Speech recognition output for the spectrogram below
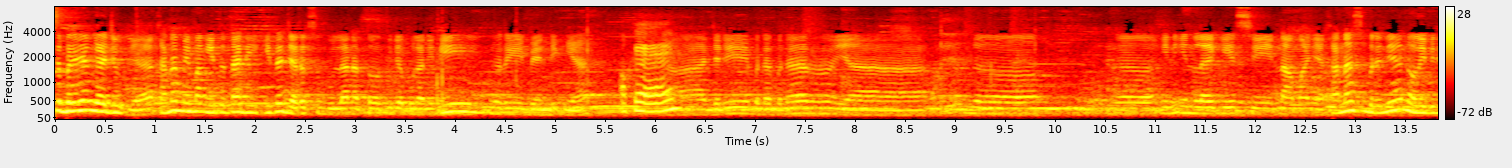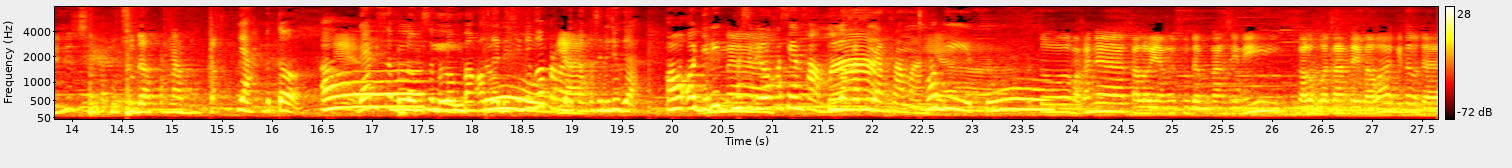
Sebenarnya nggak juga, karena memang itu tadi kita jarak sebulan atau tiga bulan ini ngeri bending ya. Oke. Nah, jadi benar-benar ya nge, nge iniin lagi si namanya karena sebenarnya No Limit ini su- sudah pernah buka Ya betul. Oh. Dan sebelum sebelum Bang Oga di sini gue pernah Ya. datang ke sini juga Oh, oh jadi Nah. masih di lokasi yang sama. di lokasi yang sama. Oh Iya. gitu. Betul, makanya kalau yang sudah pernah sini, kalau buat lantai bawah kita udah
